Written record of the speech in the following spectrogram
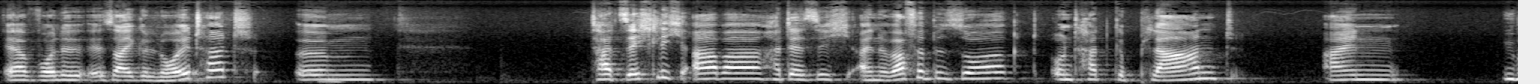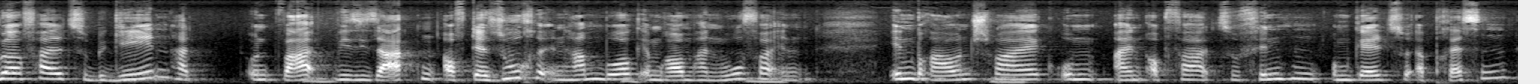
er, wolle, er sei geläutert. Ähm, tatsächlich aber hat er sich eine Waffe besorgt und hat geplant, einen Überfall zu begehen hat, und war, wie Sie sagten, auf der Suche in Hamburg, im Raum Hannover, in, in Braunschweig, um ein Opfer zu finden, um Geld zu erpressen.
